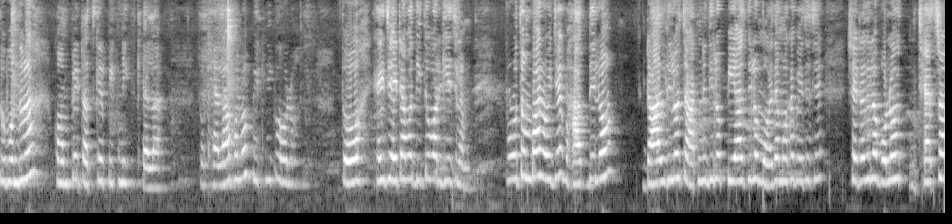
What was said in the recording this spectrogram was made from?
তো বন্ধুরা কমপ্লিট আজকের পিকনিক খেলা। তো খেলা হলো পিকনিকও হলো। তো এই যে এটা আবার দ্বিতীয়বার গিয়েছিলাম। প্রথমবার ওই যে ভাত দিল, ডাল দিল, চাটনি দিল, পেঁয়াজ দিল, ময়দা মাখা বেঁচেছে। সেটা দিল বলো ছ্যাঁচড়া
